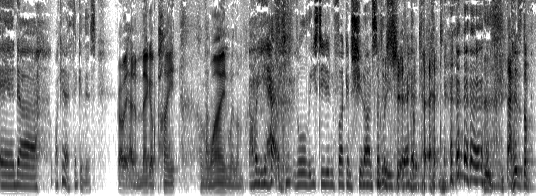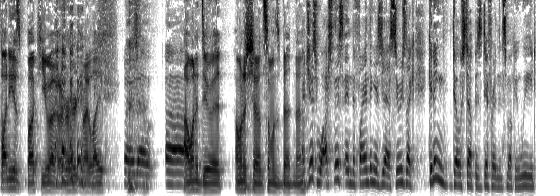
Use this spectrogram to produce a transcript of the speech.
And uh, what can't I think of this? Probably had a mega pint of wine with him. Oh yeah, he, well at least he didn't fucking shit on somebody's Shit the bed. That is the funniest fuck you I've ever heard in my life. I know. Uh, I want to do it. I want to shit on someone's bed now. I just watched this, and the funny thing is, yeah, as soon as like getting dosed up is different than smoking weed.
